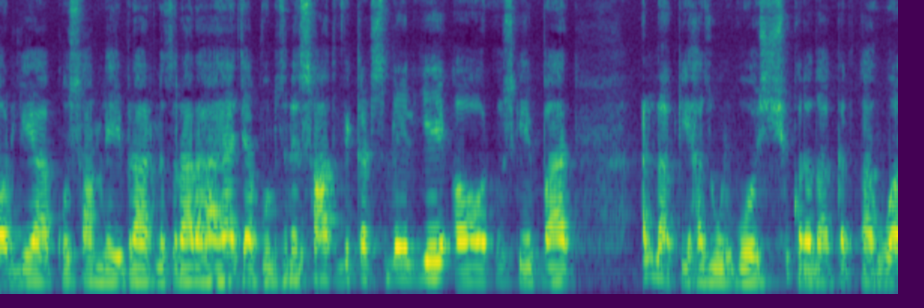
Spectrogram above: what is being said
और ये आपको सामने इब्रार नज़र आ रहा है जब उसने सात विकेट्स ले लिए और उसके बाद अल्लाह की हजूर वो शुक्र अदा करता हुआ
